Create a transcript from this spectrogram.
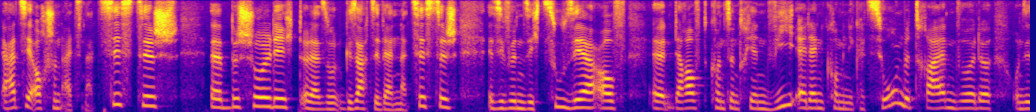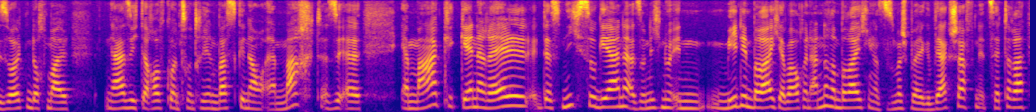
er hat sie auch schon als narzisstisch äh, beschuldigt oder so gesagt, sie wären narzisstisch. Sie würden sich zu sehr auf, äh, darauf konzentrieren, wie er denn Kommunikation betreiben würde. Und sie sollten doch mal na, sich darauf konzentrieren, was genau er macht. Also er, er mag generell das nicht so gerne, also nicht nur im Medienbereich, aber auch in anderen Bereichen, also zum Beispiel bei Gewerkschaften etc.,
